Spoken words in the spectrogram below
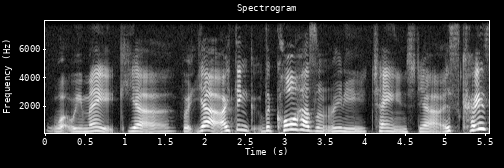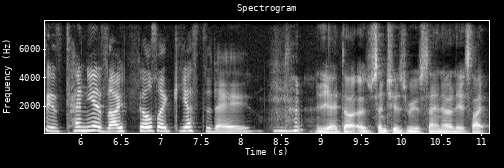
what we make. Yeah. But yeah, I think the core hasn't really changed. Yeah. It's crazy. It's 10 years. I feels like yesterday. Yeah, essentially, as we were saying earlier, it's like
